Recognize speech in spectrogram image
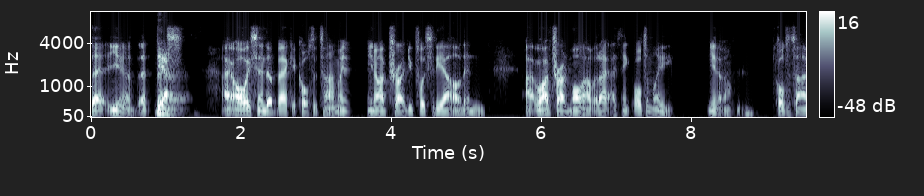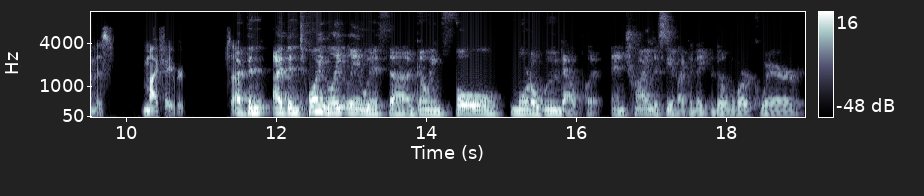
That you know that that's yeah. I always end up back at Cult of Time. I you know I've tried duplicity out and I, well, I've tried them all out, but I, I think ultimately, you know, Cult of Time is my favorite. So I've been I've been toying lately with uh, going full mortal wound output and trying to see if I can make the build work. Where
